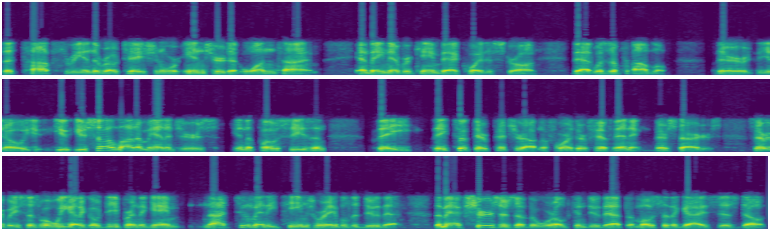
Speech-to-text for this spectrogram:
The top three in the rotation were injured at one time, and they never came back quite as strong. That was a problem. There, you know, you you saw a lot of managers in the postseason. They they took their pitcher out in the fourth or fifth inning, their starters. So everybody says, well, we got to go deeper in the game. Not too many teams were able to do that. The Max Scherzers of the world can do that, but most of the guys just don't.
